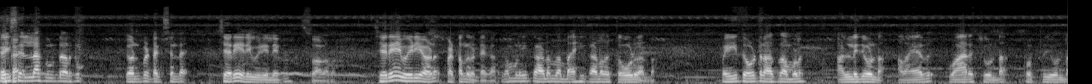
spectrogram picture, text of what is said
ഗൈസ് എല്ലാ കൂട്ടുകാർക്കും ജോൺ പെട്ടക്സിന്റെ ചെറിയൊരു വീഡിയോയിലേക്ക് സ്വാഗതം. ചെറിയ വീഡിയോ ആണ് പെട്ടെന്ന് വിട്ടേക്കാം. നമ്മൾ ഈ കാണുന്ന ബാക്കി കാണുന്ന തോട് കണ്ടോ? അപ്പോൾ ഈ തോട്ടിനകത്ത് നമ്മൾ അള്ളി ചൂണ്ട അതായത് വാരച്ചൂണ്ട പൊത്ത് ചൂണ്ട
